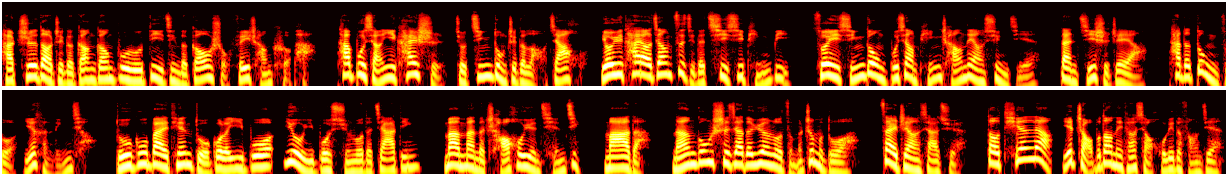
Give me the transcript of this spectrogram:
他知道这个刚刚步入地境的高手非常可怕，他不想一开始就惊动这个老家伙。由于他要将自己的气息屏蔽，所以行动不像平常那样迅捷。但即使这样，他的动作也很灵巧。独孤拜天躲过了一波又一波巡逻的家丁，慢慢的朝后院前进。妈的，南宫世家的院落怎么这么多？再这样下去，到天亮也找不到那条小狐狸的房间。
